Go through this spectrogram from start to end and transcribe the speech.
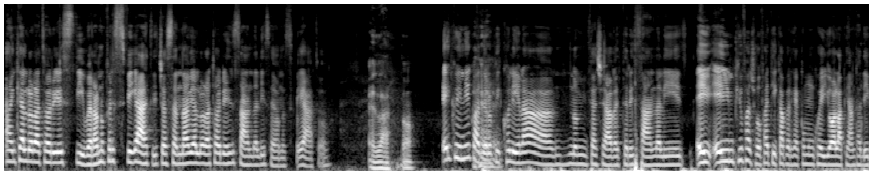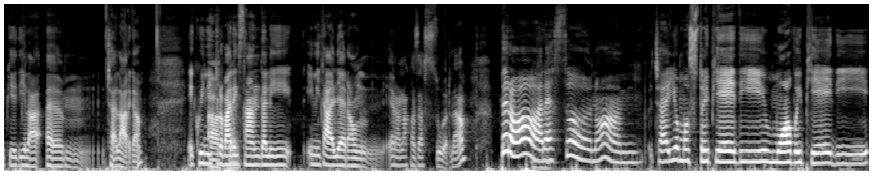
anche all'oratorio estivo erano per sfigati, cioè se andavi all'oratorio in sandali sei uno sfigato. Esatto. E quindi quando ero Eh. piccolina non mi piaceva mettere i sandali e, e in più facevo fatica perché comunque io ho la pianta dei piedi la- ehm, cioè larga e quindi Ah, trovare ok. i sandali in Italia era, un- era una cosa assurda. Però adesso no, mm, cioè io mostro i piedi, muovo i piedi.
